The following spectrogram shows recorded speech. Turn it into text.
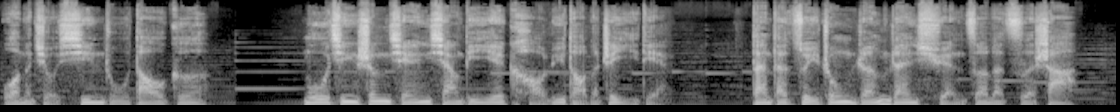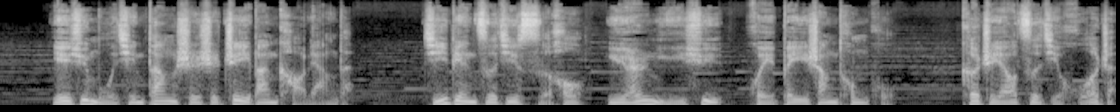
我们就心如刀割。母亲生前想必也考虑到了这一点，但她最终仍然选择了自杀。也许母亲当时是这般考量的：即便自己死后，女儿女婿会悲伤痛苦，可只要自己活着，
